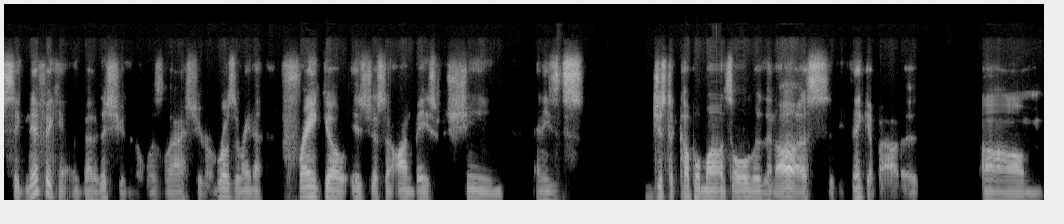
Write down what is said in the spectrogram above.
significantly better this year than it was last year. Rosarena Franco is just an on base machine, and he's just a couple months older than us, if you think about it. Um,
